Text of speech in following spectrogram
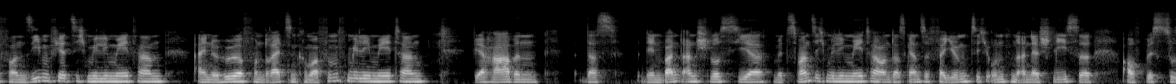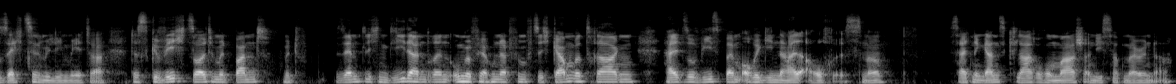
von 47 mm, eine Höhe von 13,5 mm. Wir haben das, den Bandanschluss hier mit 20 mm und das Ganze verjüngt sich unten an der Schließe auf bis zu 16 mm. Das Gewicht sollte mit Band mit sämtlichen Gliedern drin ungefähr 150 Gramm betragen, halt so wie es beim Original auch ist. Ne? Ist halt eine ganz klare Hommage an die Submariner.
